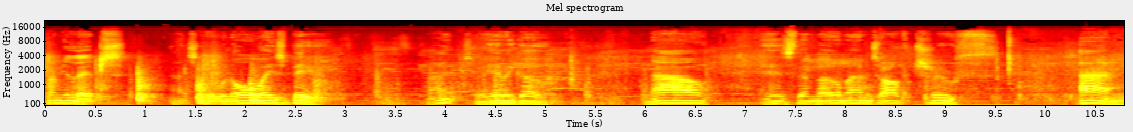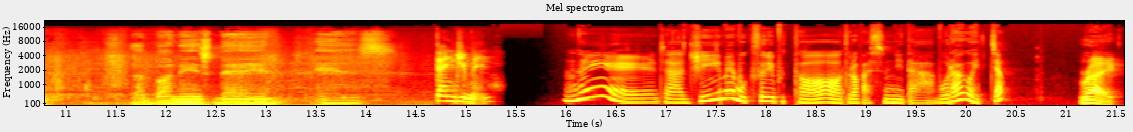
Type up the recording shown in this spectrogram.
from your lips, that's how it will always be. Right, so here we go. Now is the moment of truth. And the bunny's name is. Benjamin. 네, 자 Jim의 목소리부터 들어봤습니다. 뭐라고 했죠? right?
